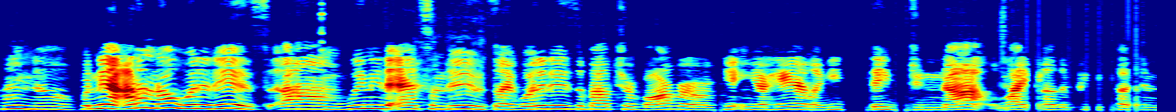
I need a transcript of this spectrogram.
I know, but yeah, I don't know what it is. Um, we need to ask some dudes like what it is about your barber or getting your hair. Like you, they do not like other people touching.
